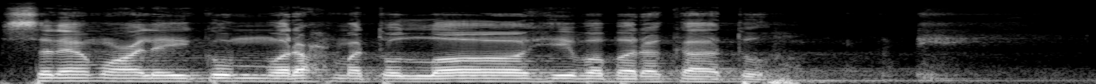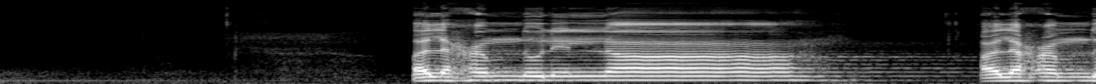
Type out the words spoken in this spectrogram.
السلام علیکم ورحمۃ اللہ وبرکاتہ الحمد للہ الحمد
